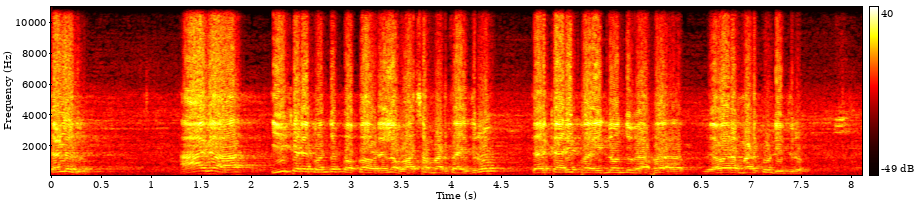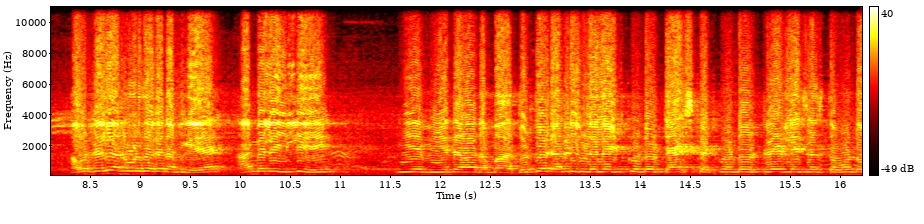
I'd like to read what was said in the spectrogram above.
ತಳ್ಳಿದ್ರು. ಆಗ ಈ ಕಡೆ ಬಂದು ಪಾಪ ಅವರೆಲ್ಲ ವಾಸ ಮಾಡ್ತಾ ಇದ್ರು. ತರಕಾರಿ ಇನ್ನೊಂದು ವ್ಯಾಪಾರ ವ್ಯವಹಾರ ಮಾಡ್ಕೊಂಡಿದ್ರು. ಅವ್ರನ್ನೆಲ್ಲ ನೋಡಿದಾಗ ನಮಗೆ ಆಮೇಲೆ ಇಲ್ಲಿ ಏನೋ ಏನ ನಮ್ಮ ದೊಡ್ಡ ದೊಡ್ಡ ಅಂಗಡಿಗಳೆಲ್ಲ ಇಟ್ಕೊಂಡು ಟ್ಯಾಕ್ಸ್ ಕಟ್ಕೊಂಡು ಟ್ರೇಡ್ ಲೈಸೆನ್ಸ್ ತಗೊಂಡು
